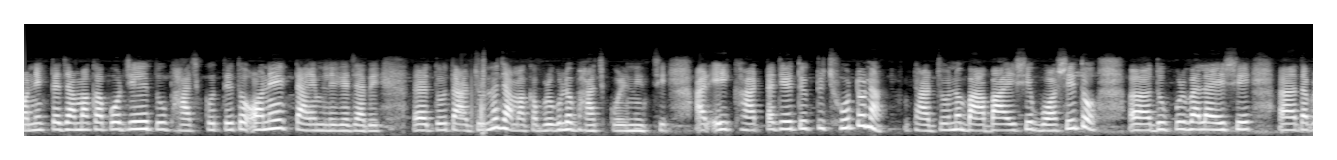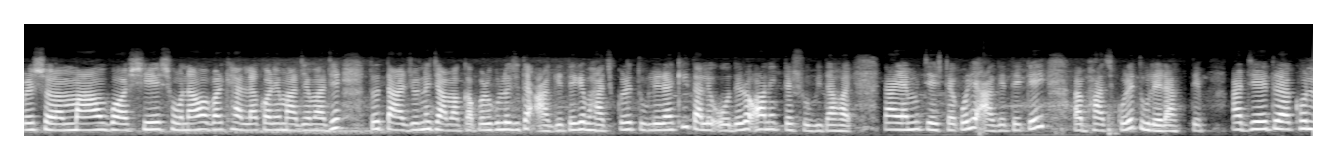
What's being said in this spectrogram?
অনেকটা জামা কাপড় যেহেতু ভাঁজ করতে তো অনেক টাইম লেগে যাবে তো তার জন্য জামা কাপড়গুলো ভাঁজ করে নিচ্ছি। আর এই খাটটা যেহেতু একটু ছোট না, তার জন্য বাবা এসে বসে তো দুপুরবেলা এসে তারপরে মাও বসে, সোনাও আবার খেলা করে মাঝে মাঝে, তো তার জন্য জামা কাপড়গুলো যদি আগে থেকে ভাঁজ করে তুলে রাখি, তাহলে ওদেরও অনেকটা সুবিধা হয়। তাই আমি চেষ্টা করি আগে থেকেই ভাঁজ করে তুলে রাখতে। আর যেহেতু এখন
